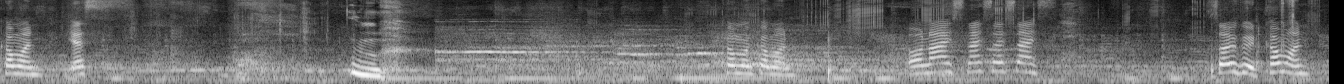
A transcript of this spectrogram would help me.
Come on. Yes. Come on, come on. Oh, nice, nice, nice, nice. So good. Come on.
